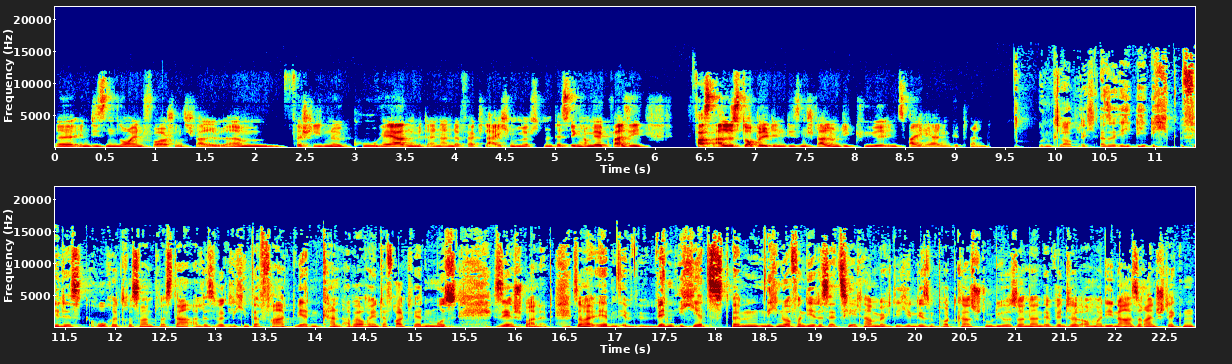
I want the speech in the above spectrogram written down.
äh, in diesem neuen Forschungsstall ähm, verschiedene Kuhherden miteinander vergleichen möchten. Und deswegen haben wir quasi fast alles doppelt in diesem Stall und die Kühe in zwei Herden getrennt. Unglaublich. Also ich, ich, ich finde es hochinteressant, was da alles wirklich hinterfragt werden kann, aber auch hinterfragt werden muss. Sehr spannend. Sag mal, ähm, wenn ich jetzt ähm, nicht nur von dir das erzählt haben möchte ich in diesem Podcast-Studio, sondern eventuell auch mal die Nase reinstecken,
